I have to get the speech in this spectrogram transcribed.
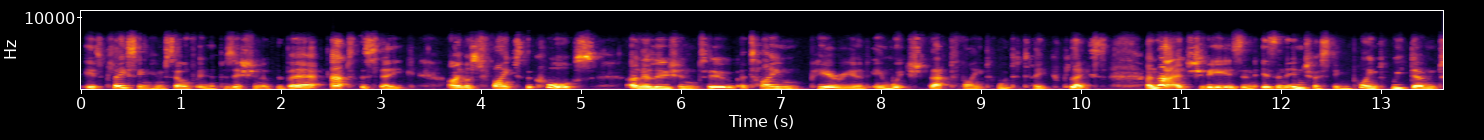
is placing himself in the position of the bear at the stake. I must fight the course, an allusion to a time period in which that fight would take place. And that actually is an is an interesting point. We don't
